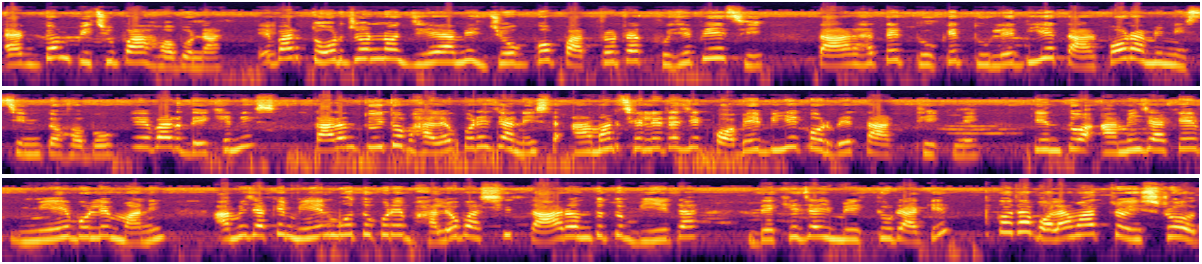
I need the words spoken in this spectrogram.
একদম পিছু পা হব না। এবার তোর জন্য যে আমি যোগ্য পাত্রটা খুঁজে পেয়েছি, তার হাতে তোকে তুলে দিয়ে তারপর আমি নিশ্চিন্ত হব। এবার দেখে নিস, কারণ তুই তো ভালো করে জানিস, আমার ছেলেটা যে কবে বিয়ে করবে তার ঠিক নেই। কিন্তু আমি যাকে মেয়ে বলে মানি, আমি যাকে মেয়ের মতো করে ভালোবাসি, তার অন্তত বিয়েটা দেখে যাই মৃত্যুর আগে। কথা বলা মাত্রই স্রোত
